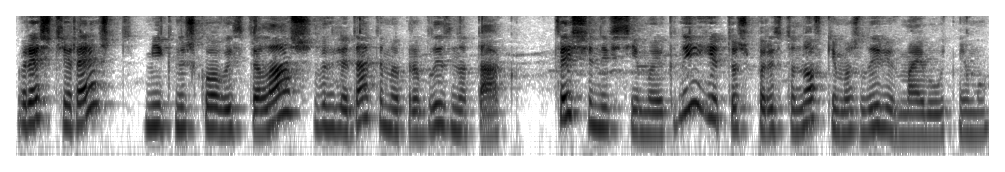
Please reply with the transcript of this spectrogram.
Врешті-решт, мій книжковий стелаж виглядатиме приблизно так. Це ще не всі мої книги, тож перестановки можливі в майбутньому.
